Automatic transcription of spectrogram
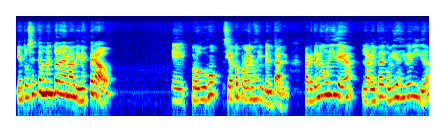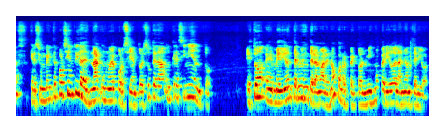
Y entonces este aumento de la demanda inesperado produjo ciertos problemas de inventario. Para que tengan una idea, la venta de comidas y bebidas creció un 20% y la de snack un 9%. Eso te da un crecimiento esto eh, medido en términos interanuales, ¿no? Con respecto al mismo periodo del año anterior.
